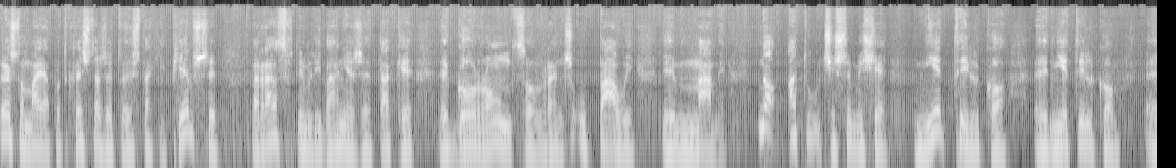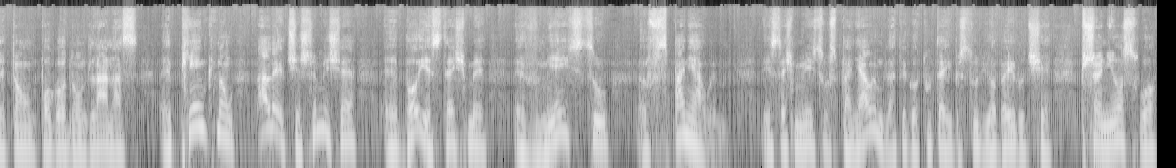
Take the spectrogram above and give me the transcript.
Zresztą Maja podkreśla, że to jest taki pierwszy raz w tym Libanie, że takie gorąco, wręcz upały y, mamy. No, a tu cieszymy się nie tylko, y, nie tylko tą pogodą dla nas piękną, ale cieszymy się, bo jesteśmy w miejscu wspaniałym. Jesteśmy w miejscu wspaniałym, dlatego tutaj studio Bejrut się przeniosło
